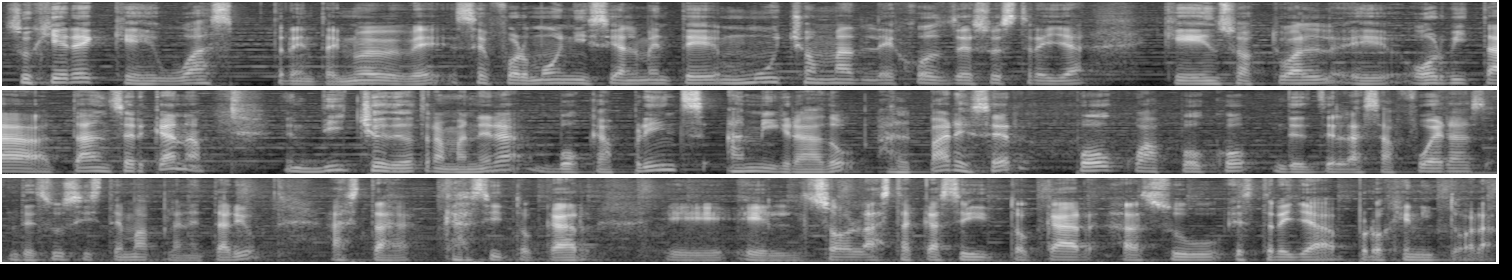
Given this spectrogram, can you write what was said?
sugiere que WASP-39b se formó inicialmente mucho más lejos de su estrella que en su actual eh, órbita tan cercana. Dicho de otra manera, Boca Prince ha migrado, al parecer, poco a poco desde las afueras de su sistema planetario hasta casi tocar eh, el Sol, hasta casi tocar a su estrella progenitora.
